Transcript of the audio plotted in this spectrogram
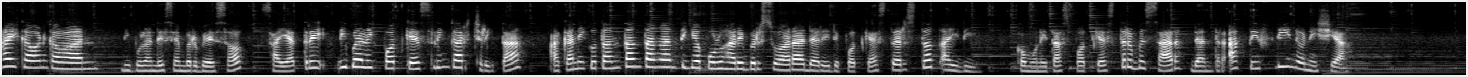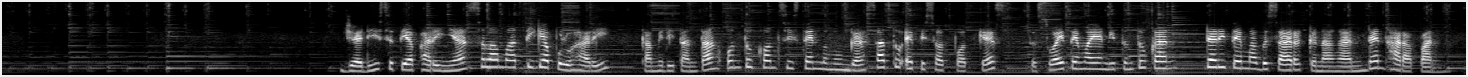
Hai kawan-kawan, di bulan Desember besok, saya Tri di balik podcast Lingkar Cerita akan ikutan tantangan 30 hari bersuara dari thepodcasters.id, komunitas podcast terbesar dan teraktif di Indonesia. Jadi setiap harinya selama 30 hari, kami ditantang untuk konsisten mengunggah satu episode podcast sesuai tema yang ditentukan dari tema besar kenangan dan harapan.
